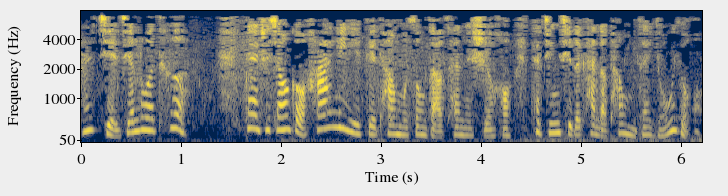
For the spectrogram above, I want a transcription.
而姐姐洛特。带着小狗哈利给汤姆送早餐的时候，他惊奇的看到汤姆在游泳。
